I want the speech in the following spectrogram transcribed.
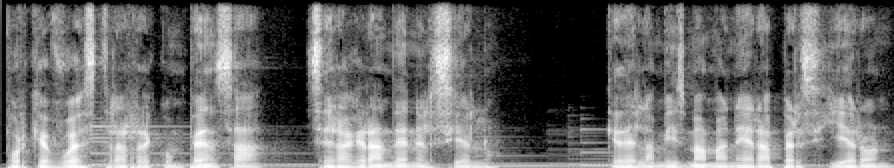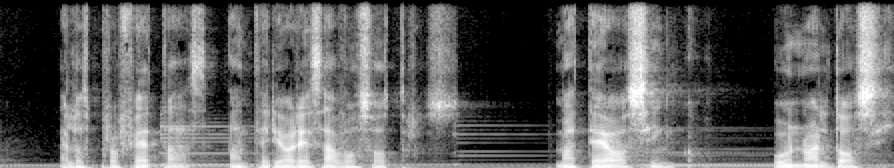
porque vuestra recompensa será grande en el cielo, que de la misma manera persiguieron a los profetas anteriores a vosotros. Mateo 5, 1 al 12.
